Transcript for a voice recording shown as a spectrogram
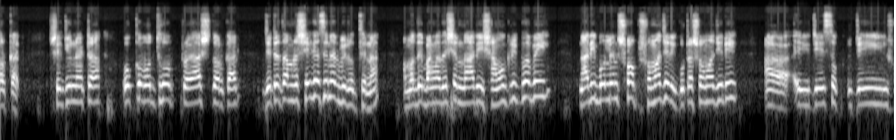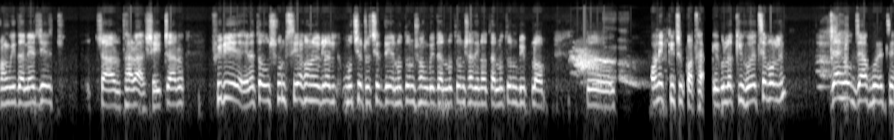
দরকার। সেজন্য একটা ঐক্যবদ্ধ প্রয়াস দরকার। যেটাতে আমরা শেখ হাসিনার বিরুদ্ধে না, আমাদের বাংলাদেশের নারী সামগ্রিকভাবেই, নারী বললেন সব সমাজেরই, গোটা সমাজেরই এই যে যেই সংবিধানের যে চার ধারা সেইটার ফিরিয়ে, এরা তো শুনছি এখন এগুলো মুছে টুছে দিয়ে নতুন সংবিধান, নতুন স্বাধীনতা, নতুন বিপ্লব, তো অনেক কিছু কথা। এগুলো কি হয়েছে বলেন? যাই হোক, যা হয়েছে,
